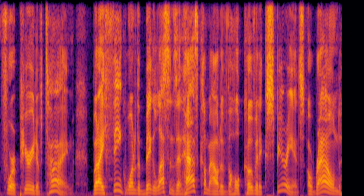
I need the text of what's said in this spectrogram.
for a period of time. But I think one of the big lessons that has come out of the whole COVID experience around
